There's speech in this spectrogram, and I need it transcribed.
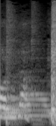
for love.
